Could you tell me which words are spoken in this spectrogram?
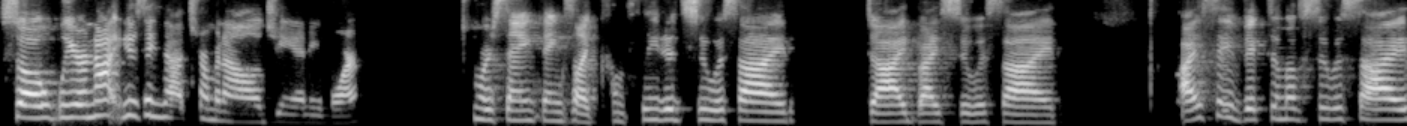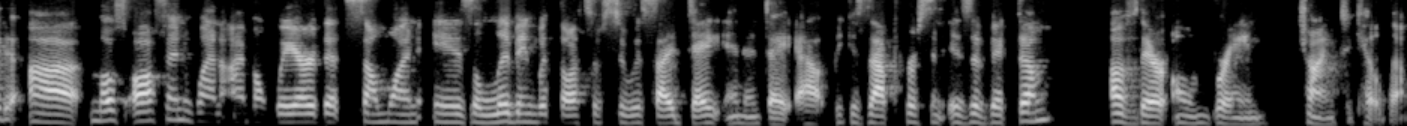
So we are not using that terminology anymore we're saying things like completed suicide died by suicide I say victim of suicide uh, most often when I'm aware that someone is living with thoughts of suicide day in and day out because that person is a victim of their own brain trying to kill them.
